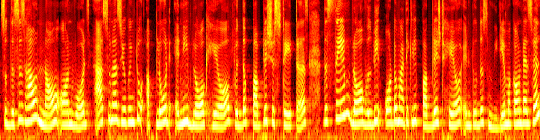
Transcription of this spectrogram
So this is how now onwards as soon as you're going to upload any blog here with the publish status the same blog will be automatically published here into this medium account as well.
